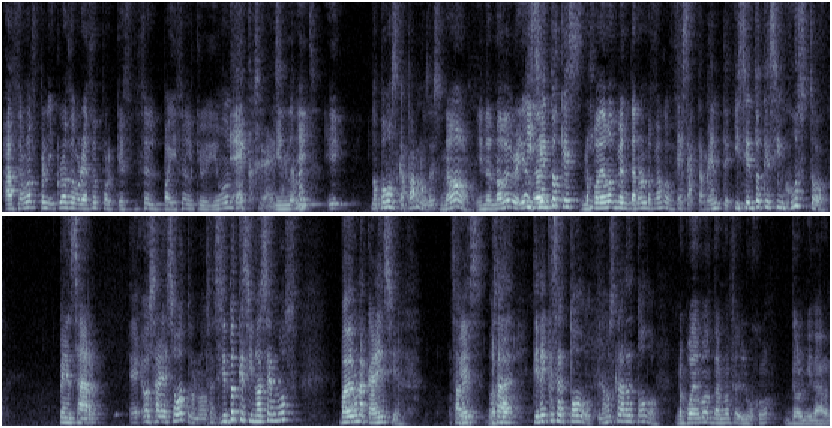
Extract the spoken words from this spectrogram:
hacemos películas sobre eso porque ese es el país en el que vivimos. Exactamente. y- y- No podemos escaparnos de eso. no, y no, no debería. y siento que es... No podemos vendarnos los ojos. Exactamente. Y siento que es injusto pensar, eh, o sea, es otro, ¿no? O sea, siento que si no hacemos, va a haber una carencia, ¿sabes? Sí, o no sea, tiene que ser todo, tenemos que hablar de todo. No podemos darnos el lujo de olvidar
